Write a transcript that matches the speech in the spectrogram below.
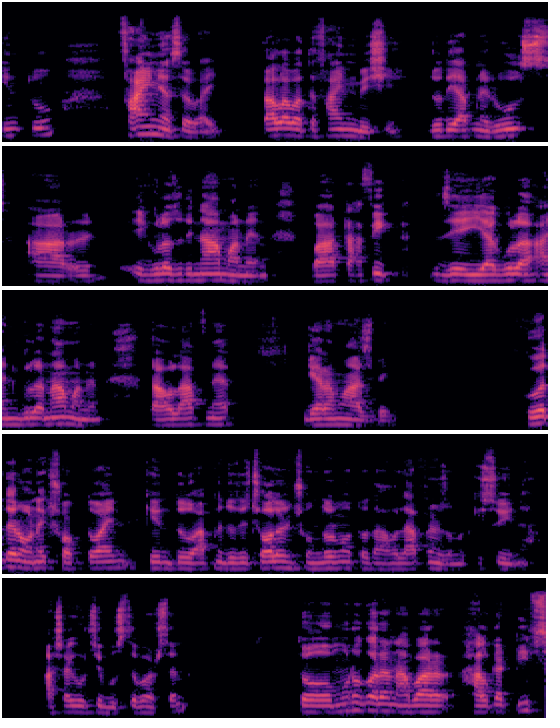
কিন্তু ফাইন আছে ভাই, তালাবাতে ফাইন বেশি। যদি আপনি রুলস আর এগুলো যদি না মানেন বা ট্রাফিক যে ইয়াগুলা, আইনগুলো না মানেন, তাহলে আপনার গ্যারামা আসবেই। কুয়েতের অনেক শক্ত আইন, কিন্তু আপনি যদি চলেন সুন্দর মতো, তাহলে আপনার জন্য কিছুই না। আশা করছি বুঝতে পারছেন। তো মনে করেন আবার হালকা টিপস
